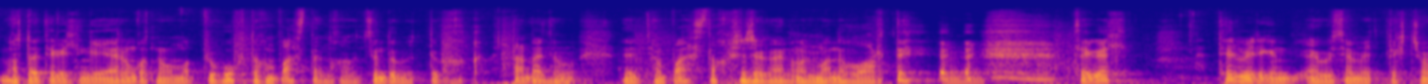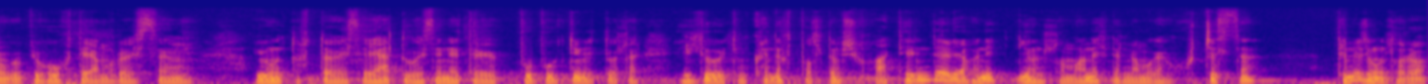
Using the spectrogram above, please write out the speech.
одоо тэгэл ингээ ярангууд нөгөө би хүүхдийнхэн баста нөхөө зөндөө мэддэг байхгүй. Дандаа тийм тийм баста хошин шиг ангаа манай хүү ордё. Тэгэл тэр мэрийг аягүй сайн мэддэг ч юм уу би хүүхдээ ямар байсан юунд дуртай байсан, яадаг байсан нэ тэр бүгдийг мэдүүлээ илүү тийм коннект болд юм шиг ба. Тэрэн дээр яг нэг юм л манай их нэр намайг хүчилсэн. Тэрнээс өмнө болохоор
